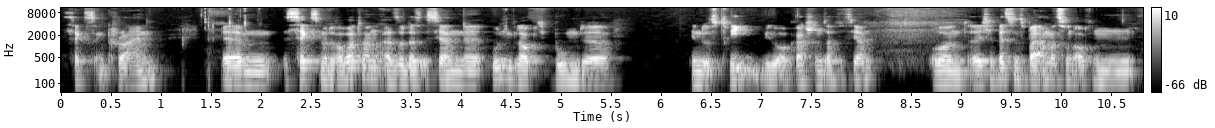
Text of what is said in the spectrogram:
Sex and Crime. Ähm, Sex mit Robotern, also das ist ja eine unglaublich boomende Industrie, wie du auch gerade schon sagtest, Jan. Und äh, ich habe letztens bei Amazon auch ein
